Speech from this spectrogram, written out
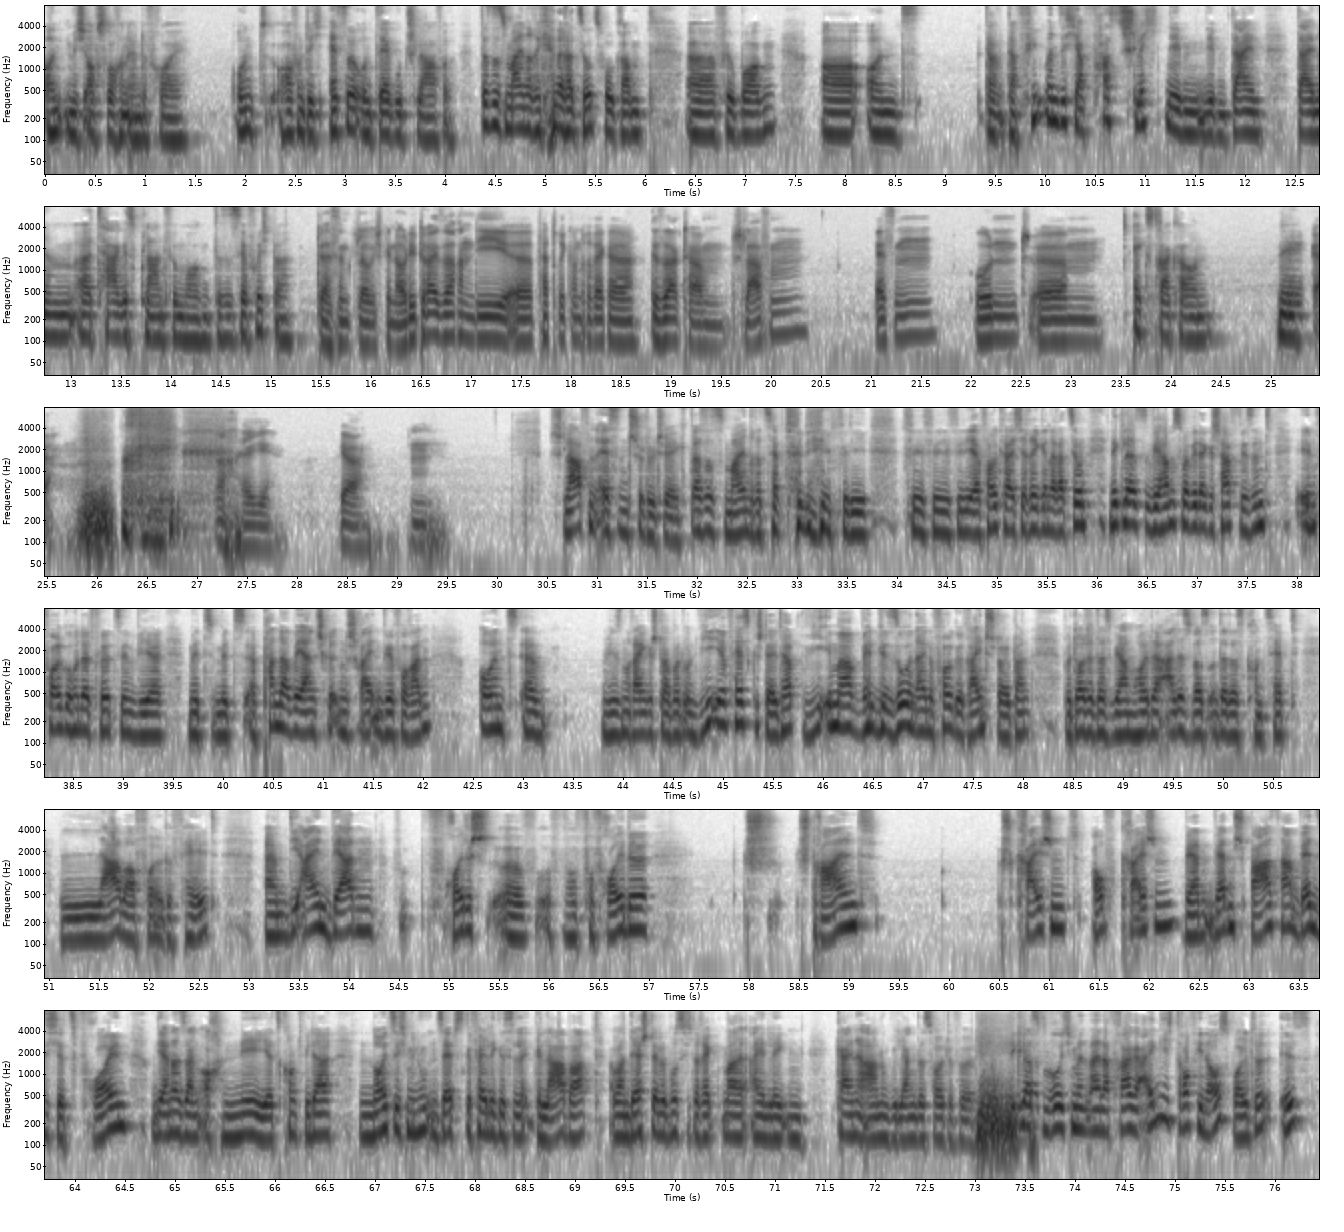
und mich aufs Wochenende freue. Und hoffentlich esse und sehr gut schlafe. Das ist mein Regenerationsprogramm äh, für morgen. Äh, und da, da, fühlt man sich ja fast schlecht neben, neben dein, deinem äh, Tagesplan für morgen. Das ist ja furchtbar. Das sind, glaube ich, genau die drei Sachen, die äh, Patrick und Rebecca gesagt haben. Schlafen, Essen und ähm, extra kauen. Nee. Ja. Ach, hey. Ja. Hm. Schlafen, Essen, Schüttelshake. Das ist mein Rezept für die, für die, für, für, für die erfolgreiche Regeneration. Niklas, wir haben es mal wieder geschafft. Wir sind in Folge 114. Wir mit, mit äh, Panda-Bären-Schritten schreiten wir voran. Und äh, wir sind reingestolpert. Und wie ihr festgestellt habt, wie immer, wenn wir so in eine Folge reinstolpern, bedeutet das, wir haben heute alles, was unter das Konzept Laberfolge fällt. Ähm, die einen werden Freude, äh, vor Freude strahlend kreischend aufkreischen, werden, werden Spaß haben, werden sich jetzt freuen und die anderen sagen, ach nee, jetzt kommt wieder 90 Minuten selbstgefälliges Gelaber, aber an der Stelle muss ich direkt mal einlenken, keine Ahnung, wie lange das heute wird. Niklas, wo ich mit meiner Frage eigentlich drauf hinaus wollte, ist,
